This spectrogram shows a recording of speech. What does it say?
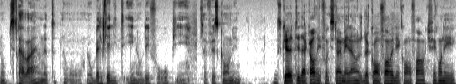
nos petits travers, on a toutes nos, nos belles qualités, nos défauts, puis ça fait ce qu'on est. Est-ce que tu es d'accord des fois que c'est un mélange de confort et d'inconfort qui fait qu'on est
